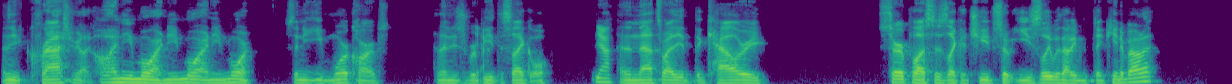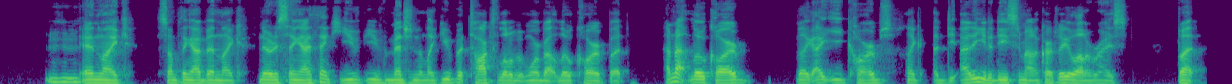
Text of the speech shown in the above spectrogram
and then you crash, and you're like, oh, I need more, I need more, I need more. So then you eat more carbs, and then you just repeat the cycle. Yeah. And then that's why the, the calorie surplus is like achieved so easily without even thinking about it. Mhm. And like something I've been like noticing, I think you you've mentioned it, like you've talked a little bit more about low carb, but I'm not low carb. Like I eat carbs. Like a de- I eat a decent amount of carbs. I eat a lot of rice, but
